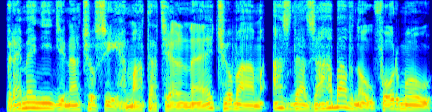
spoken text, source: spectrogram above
premeniť na čosi hmatateľné, čo vám azda zábavnou formou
